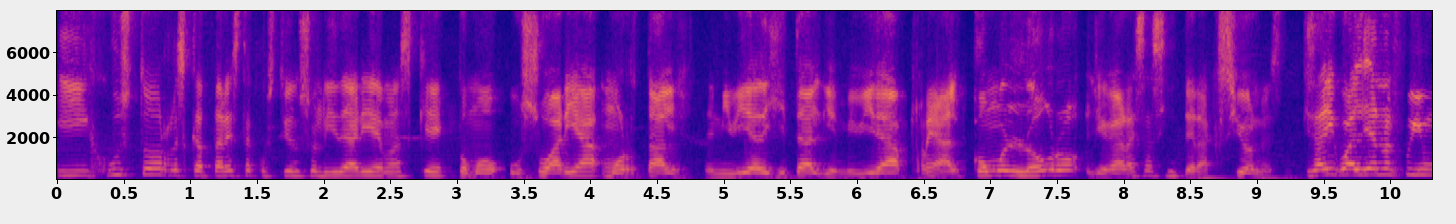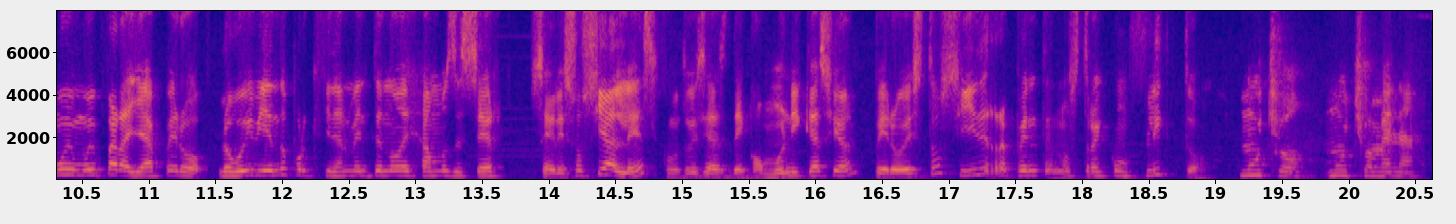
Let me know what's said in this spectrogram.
y justo rescatar esta cuestión solidaria además que como usuaria mortal en mi vida digital y en mi vida real, cómo logro llegar a esas interacciones. Quizá igual ya no fui muy muy para allá, pero lo voy viendo porque finalmente no dejamos de ser seres sociales, como tú decías, de comunicación, pero esto sí de repente nos trae conflicto. Mucho, mucho, Mena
